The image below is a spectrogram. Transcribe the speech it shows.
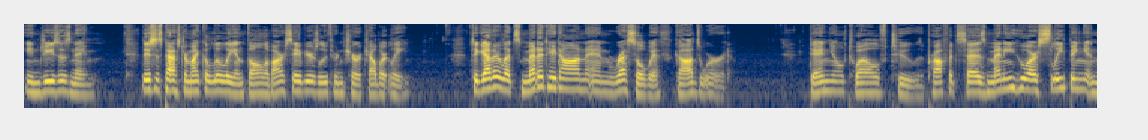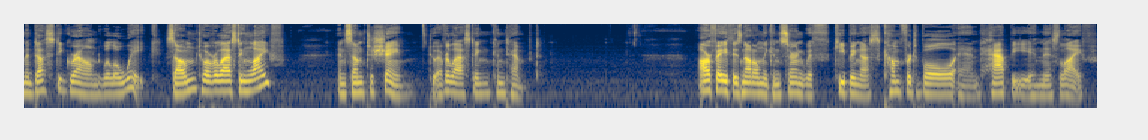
In Jesus' name. This is Pastor Michael Lilienthal of Our Savior's Lutheran Church, Albert Lea. Together, let's meditate on and wrestle with God's Word. Daniel 12:2 The prophet says, "Many who are sleeping in the dusty ground will awake, some to everlasting life, and some to shame, to everlasting contempt." Our faith is not only concerned with keeping us comfortable and happy in this life.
